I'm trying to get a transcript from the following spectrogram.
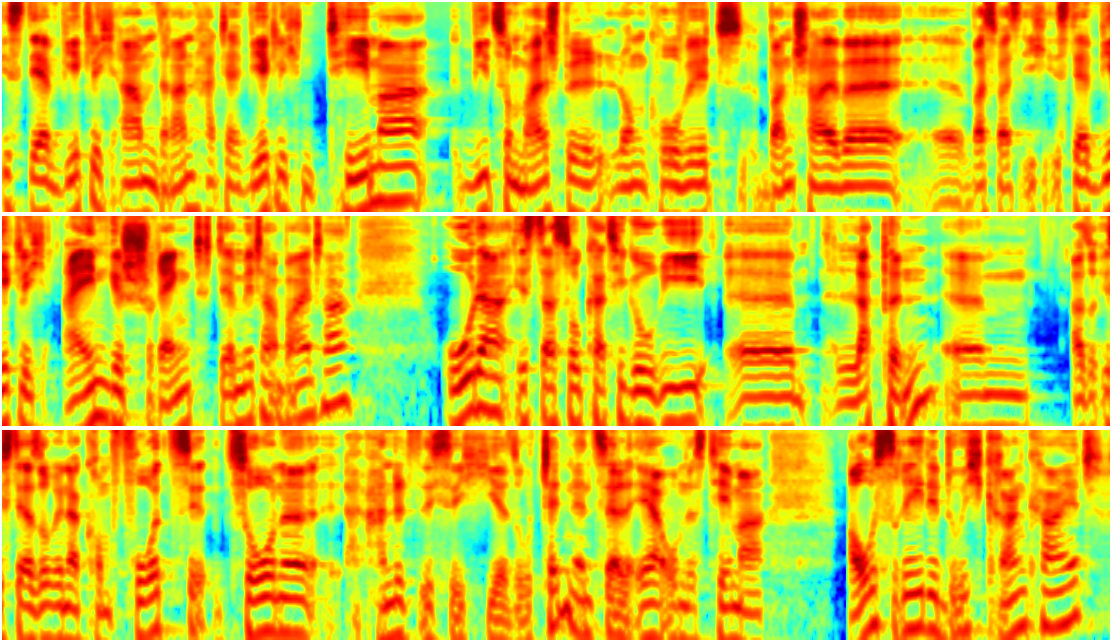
Ist der wirklich arm dran? Hat er wirklich ein Thema, wie zum Beispiel Long-Covid, Bandscheibe, äh, was weiß ich, ist der wirklich eingeschränkt, der Mitarbeiter? Oder ist das so Kategorie äh, Lappen? Ähm, also ist er so in der Komfortzone? Handelt es sich hier so tendenziell eher um das Thema Ausrede durch Krankheit,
